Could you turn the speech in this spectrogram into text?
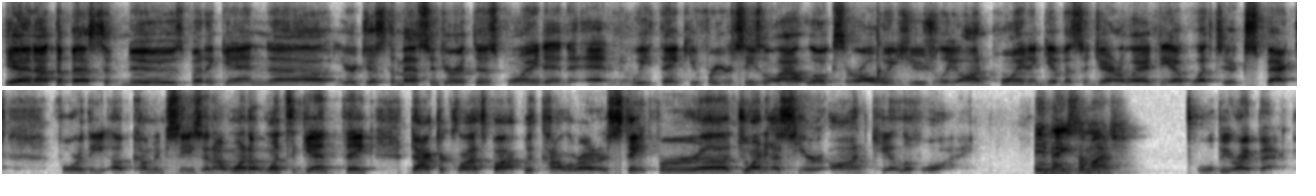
Yeah, not the best of news, but again, uh, you're just the messenger at this point, and and we thank you for your seasonal outlooks. They're always usually on point and give us a general idea of what to expect for the upcoming season. I want to once again thank Dr. Klotzbach with Colorado State for uh, joining us here on KLFY. Hey, thanks so much. We'll be right back.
